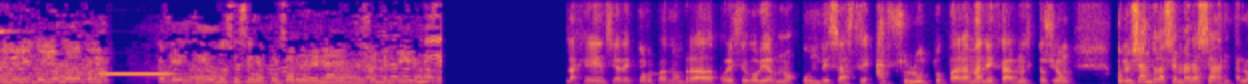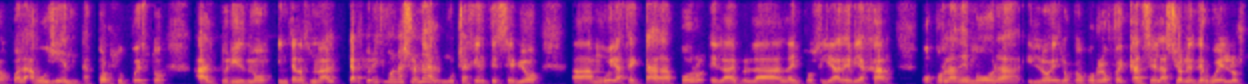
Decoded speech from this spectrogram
Señorito, yo he hablado con el que yo no sé ser responsable de nada. Eso es mentira la gerencia de Corpa, nombrada por este gobierno, un desastre absoluto para manejar una situación, comenzando la Semana Santa, lo cual ahuyenta, por supuesto, al turismo internacional y al turismo nacional. Mucha gente se vio ah, muy afectada por eh, la, imposibilidad de viajar o por la demora, y lo, es, lo que ocurrió fue cancelaciones de vuelos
